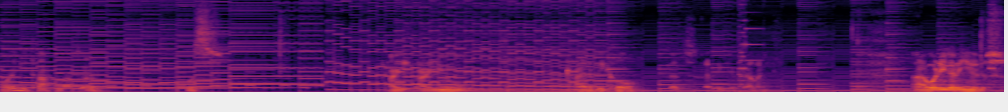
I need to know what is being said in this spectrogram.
What are you talking about, bro? Was are you are you trying to be cool? That's I think you're telling. Alright, what are you gonna use?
